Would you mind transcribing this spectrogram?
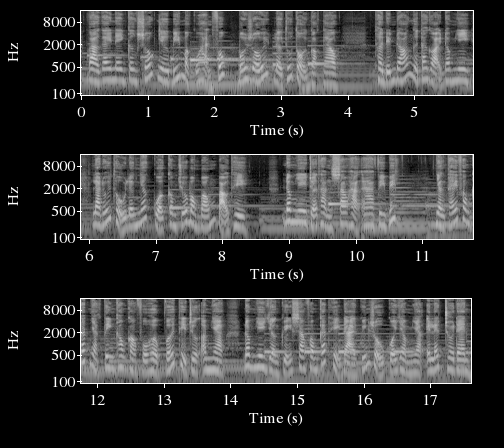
và gây nên cơn sốt như Bí mật của hạnh phúc, Bối rối, Lời thú tội ngọt ngào. Thời điểm đó, người ta gọi Đông Nhi là đối thủ lớn nhất của công chúa bong bóng Bảo Thi. Đông Nhi trở thành sao hạng A V-Big. Nhận thấy phong cách nhạc tiên không còn phù hợp với thị trường âm nhạc, Đông Nhi dần chuyển sang phong cách hiện đại quyến rũ của dòng nhạc electro dance.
